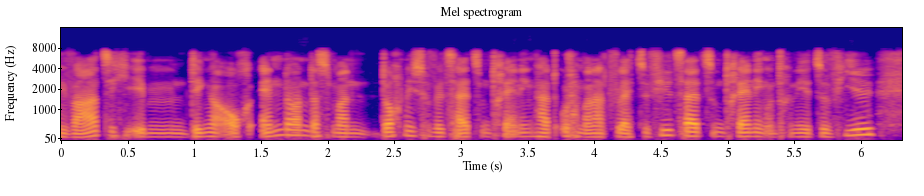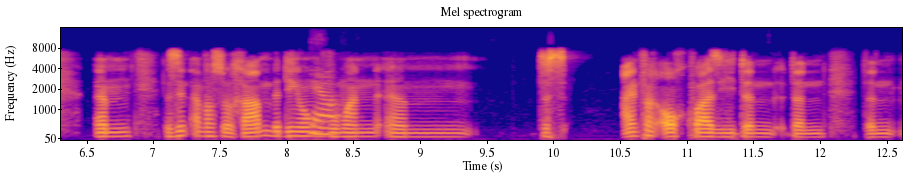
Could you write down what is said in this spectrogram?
privat sich eben Dinge auch ändern, dass man doch nicht so viel Zeit zum Training hat oder man hat vielleicht zu viel Zeit zum Training und trainiert zu viel. Ähm, das sind einfach so Rahmenbedingungen, ja. wo man ähm, das einfach auch quasi dann, dann, dann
